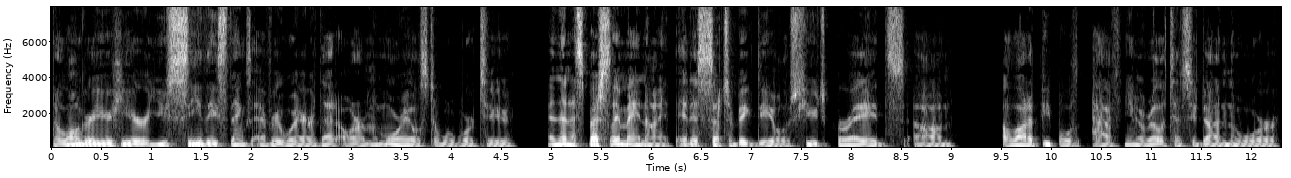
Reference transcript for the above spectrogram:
the longer you're here, you see these things everywhere that are memorials to World War II. And then, especially May 9th, it is such a big deal. There's huge parades. Um, a lot of people have, you know, relatives who died in the war.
